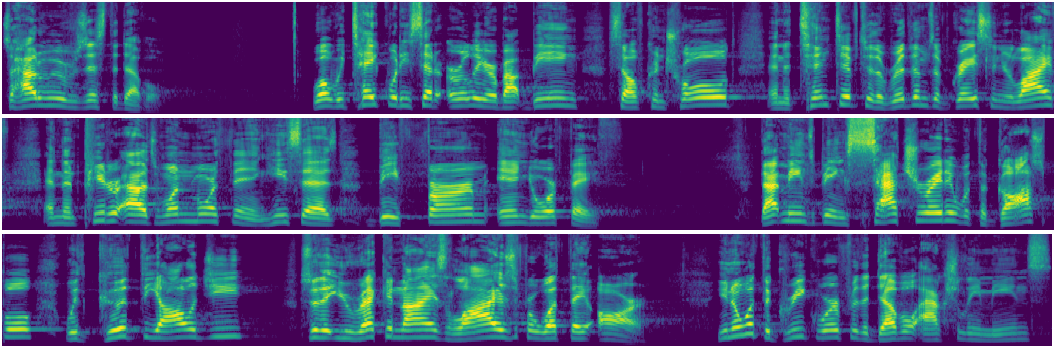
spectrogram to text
So, how do we resist the devil? Well, we take what he said earlier about being self controlled and attentive to the rhythms of grace in your life. And then Peter adds one more thing. He says, Be firm in your faith. That means being saturated with the gospel, with good theology, so that you recognize lies for what they are. You know what the Greek word for the devil actually means?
